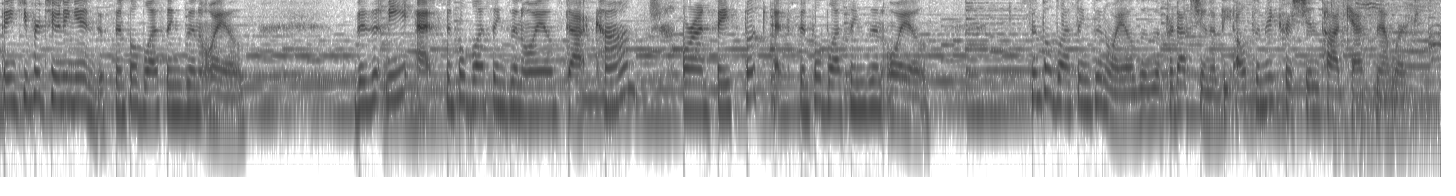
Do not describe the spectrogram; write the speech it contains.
Thank you for tuning in to Simple Blessings and Oils. Visit me at simpleblessingsandoils.com or on Facebook at Simple Blessings and Oils. Simple Blessings and Oils is a production of the Ultimate Christian Podcast Network.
